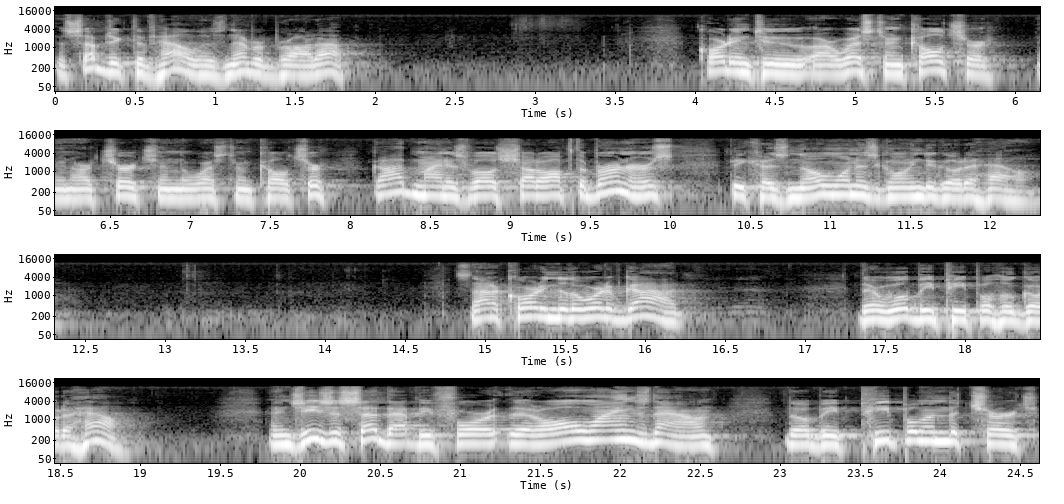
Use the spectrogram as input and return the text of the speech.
The subject of hell is never brought up. According to our Western culture, in our church in the Western culture, God might as well shut off the burners because no one is going to go to hell. It's not according to the Word of God. There will be people who go to hell. And Jesus said that before it all winds down, there'll be people in the church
